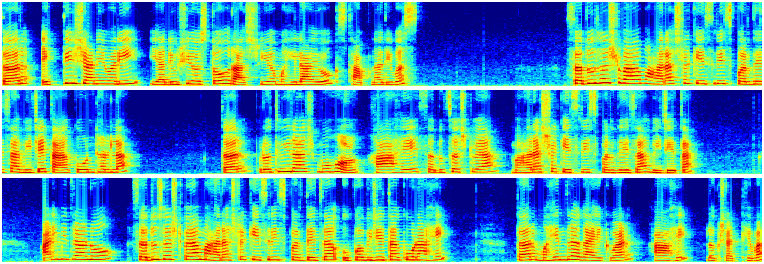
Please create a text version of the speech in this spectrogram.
तर एकतीस जानेवारी या दिवशी असतो राष्ट्रीय महिला आयोग स्थापना दिवस. सदुसष्टवा महाराष्ट्र केसरी स्पर्धेचा विजेता कोण ठरला? तर पृथ्वीराज मोहोळ हा आहे सदुसष्टव्या महाराष्ट्र केसरी स्पर्धेचा विजेता. आणि मित्रांनो सदुसष्टव्या महाराष्ट्र केसरी स्पर्धेचा उपविजेता कोण आहे? तर महेंद्र गायकवाड हा आहे लक्षात ठेवा.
